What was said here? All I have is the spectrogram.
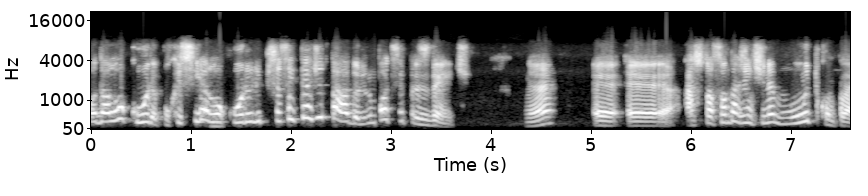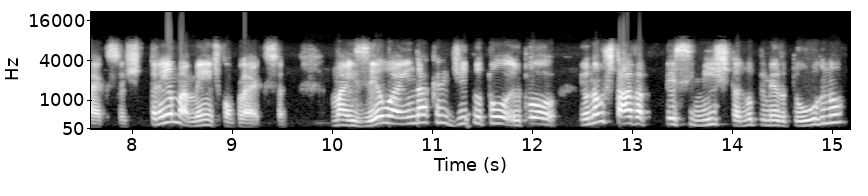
ou da loucura, porque se é loucura ele precisa ser interditado, ele não pode ser presidente, né? É, é, a situação da Argentina é muito complexa, extremamente complexa, mas eu ainda acredito, eu, tô, eu, tô, eu não estava pessimista no primeiro turno,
